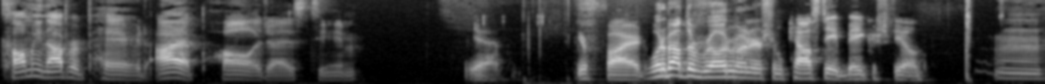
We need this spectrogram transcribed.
Call me not prepared. I apologize, team. Yeah. You're fired. What about the Roadrunners from Cal State Bakersfield? Mm,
